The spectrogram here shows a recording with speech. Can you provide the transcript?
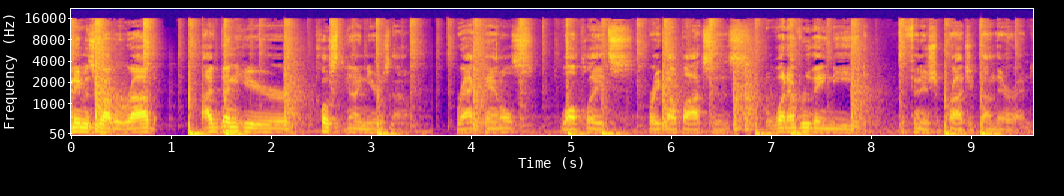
name is Robert Robb. I've been here close to nine years now. Rack panels, wall plates, breakout boxes, whatever they need to finish a project on their end.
